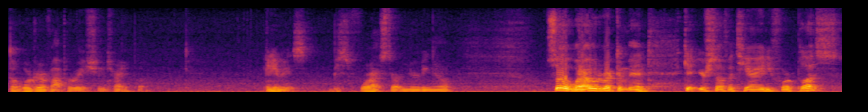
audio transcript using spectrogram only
the order of operations, right? But anyways, before I start nerding out, so what I would recommend, get yourself a TI-84 Plus.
